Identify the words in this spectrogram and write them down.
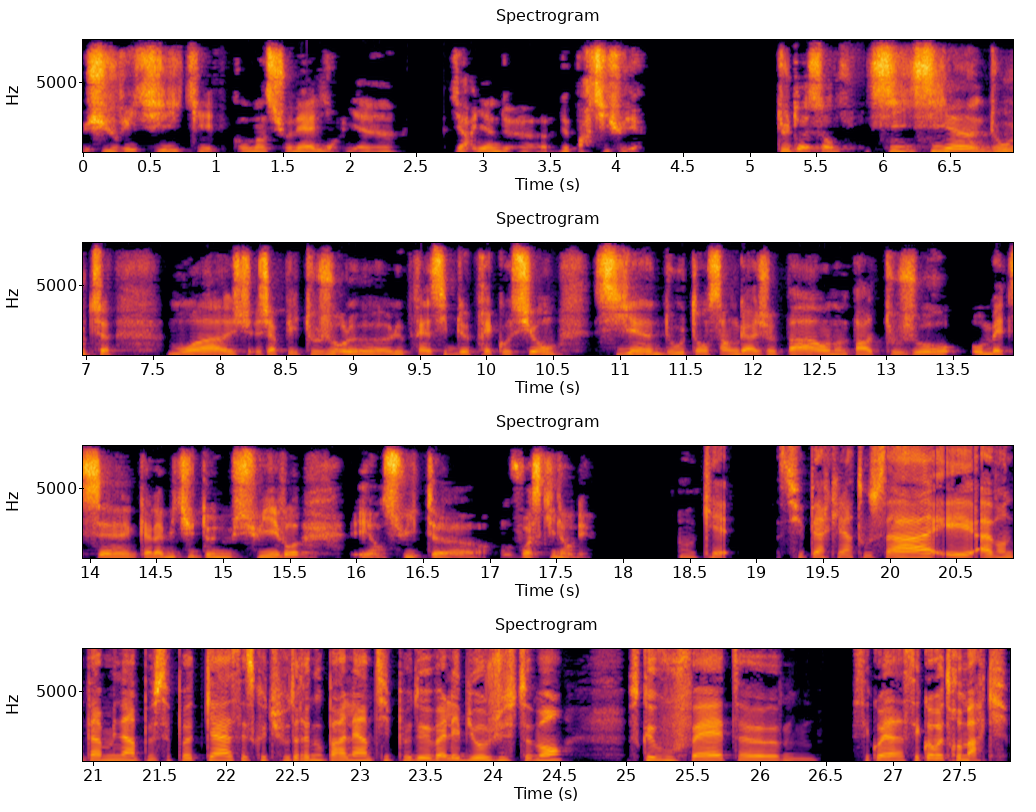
juridiques et conventionnelles, il n'y a rien, y a rien de, de particulier. De toute façon, s'il y a un doute, moi, j'applique toujours le, principe de précaution. S'il y a un doute, on s'engage pas, on en parle toujours au médecin qui a l'habitude de nous suivre, et ensuite, euh, on voit ce qu'il en est. Ok. Super clair tout ça. Et avant de terminer un peu ce podcast, est-ce que tu voudrais nous parler un petit peu de Valais Bio justement, ce que vous faites, euh, c'est quoi, c'est quoi votre marque?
